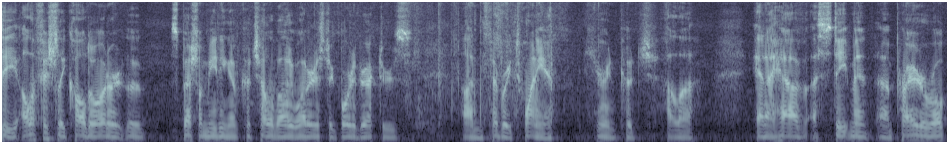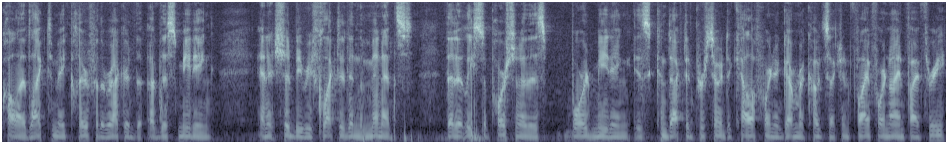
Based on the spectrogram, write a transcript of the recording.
see, I'll officially call to order the special meeting of Coachella Valley Water District Board of Directors on February 20th here in Coachella. And I have a statement, uh, prior to roll call, I'd like to make clear for the record of this meeting, and it should be reflected in the minutes, that at least a portion of this board meeting is conducted pursuant to California Government Code Section 54953,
